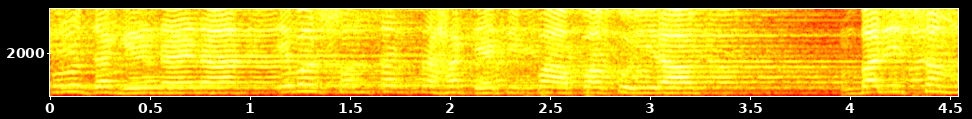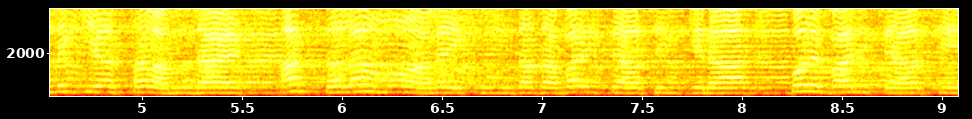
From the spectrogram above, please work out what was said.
কোনো জাগির নেয় না। এবার সন্তানটা হাঁটি হাঁটি পা পা কইরা বাড়ির সামনে গিয়া সালাম দেয়, আসসালামু আলাইকুম, দাদা বাড়িতে আছেন কিনা? বলে, বাড়িতে আছি।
